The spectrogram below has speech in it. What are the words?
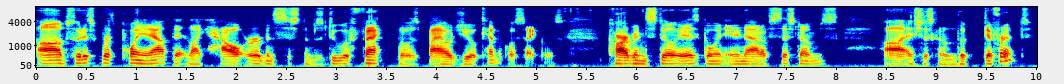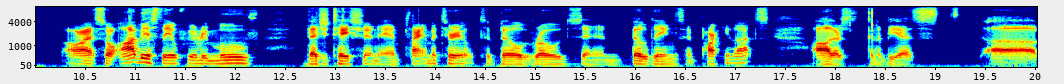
Um, so it is worth pointing out that like how urban systems do affect those biogeochemical cycles. Carbon still is going in and out of systems. Uh, it's just going to look different. All right. So obviously, if we remove vegetation and plant material to build roads and buildings and parking lots, uh, there's going to be a uh,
